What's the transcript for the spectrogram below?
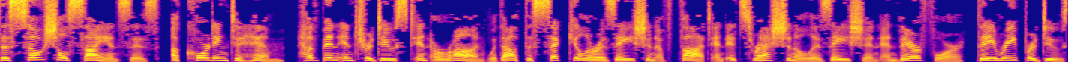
The social sciences, according to him, have been introduced in Iran without the secularization of thought and its rationalization and therefore, they reproduce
